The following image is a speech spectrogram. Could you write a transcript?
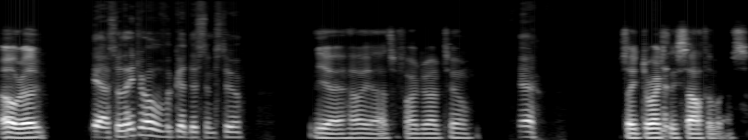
Oh really? Yeah, so they drove a good distance too. Yeah, hell yeah, that's a far drive too. Yeah. It's like directly south of us.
